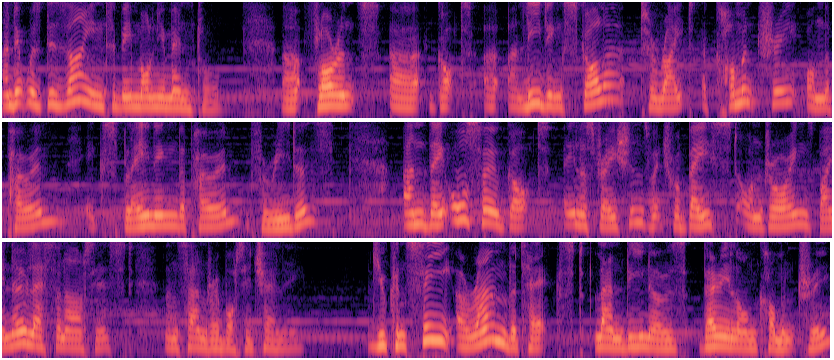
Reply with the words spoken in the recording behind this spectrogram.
and it was designed to be monumental. Uh, Florence uh, got a, a, leading scholar to write a commentary on the poem, explaining the poem for readers. And they also got illustrations which were based on drawings by no less an artist than Sandro Botticelli. You can see around the text Landino's very long commentary,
